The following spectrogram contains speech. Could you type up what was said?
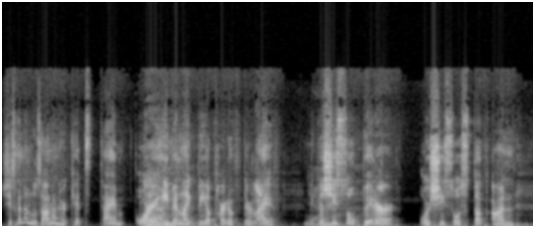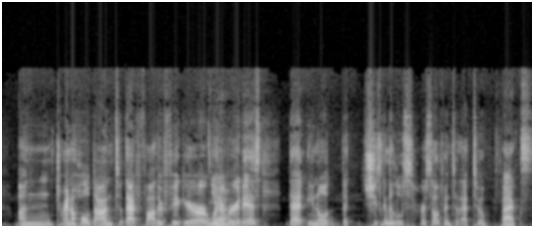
she's gonna lose out on her kid's time or Yeah. even like be a part of their life because she's so bitter or she's so stuck on on trying to hold on to that father figure or whatever it is that you know the, she's gonna lose herself into that too. Facts.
